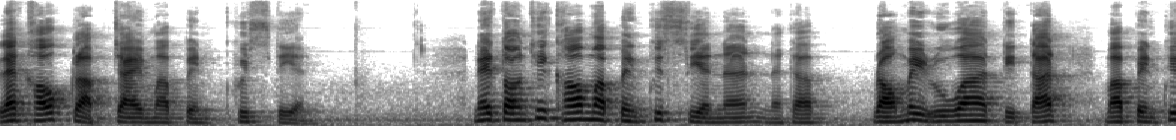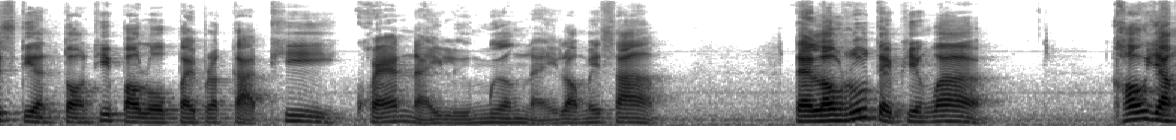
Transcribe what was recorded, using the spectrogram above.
และเขากลับใจมาเป็นคริสเตียน ในตอนที่เขามาเป็นคริสเตียนนั้นนะครับ เราไม่รู้ว่าติตัส มาเป็นคริสเตียนตอนที่เปาโลไปประกาศที่แคว้นไหนหรือเมืองไหนเราไม่ทราบ แต่เรารู้แต่เพียงว่าเขายัง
